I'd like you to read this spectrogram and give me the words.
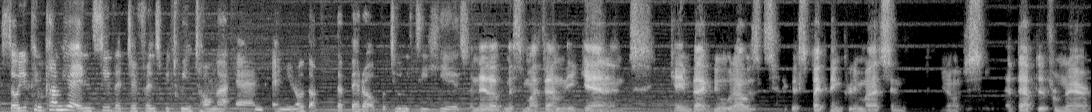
so you can come here and see the difference between Tonga and and you know the the better opportunity here. Ended up missing my family again and came back, knew what I was expecting pretty much, and you know just adapted from there.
